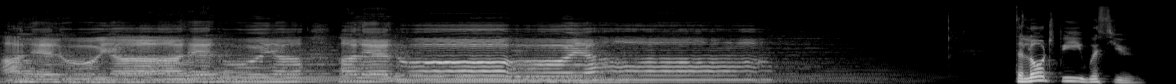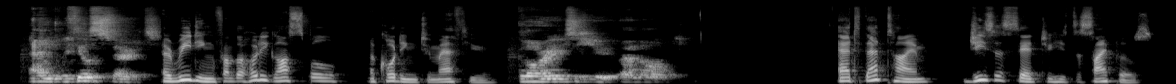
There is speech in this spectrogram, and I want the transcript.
Alleluia, Alleluia, Alleluia. The Lord be with you. And with your spirit. A reading from the Holy Gospel according to Matthew. Glory to you, O Lord. At that time, Jesus said to his disciples,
